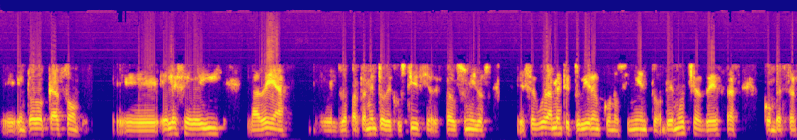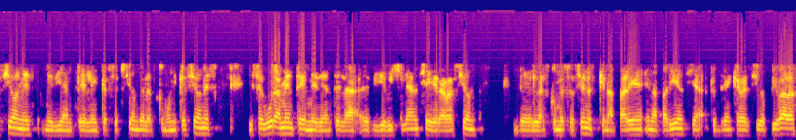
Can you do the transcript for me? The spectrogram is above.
en todo caso, eh, el FBI, la DEA, el Departamento de Justicia de Estados Unidos, eh, seguramente tuvieron conocimiento de muchas de estas conversaciones mediante la intercepción de las comunicaciones y seguramente mediante la videovigilancia y grabación de las conversaciones que en, apariencia tendrían que haber sido privadas,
